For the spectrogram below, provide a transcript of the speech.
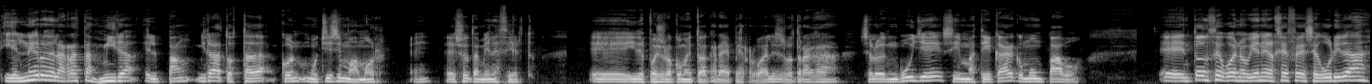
Y el negro de las rastas mira el pan, mira la tostada con muchísimo amor. ¿eh? Eso también es cierto. Eh, y después se lo come toda cara de perro, ¿vale? Se lo traga, se lo engulle sin masticar como un pavo. Eh, entonces, bueno, viene el jefe de seguridad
